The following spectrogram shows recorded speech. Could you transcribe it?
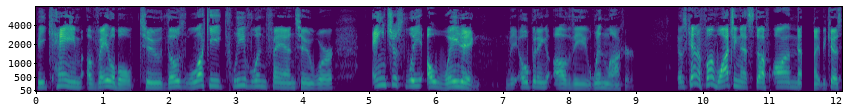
became available to those lucky Cleveland fans who were anxiously awaiting the opening of the Wind Locker. It was kind of fun watching that stuff on that night because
